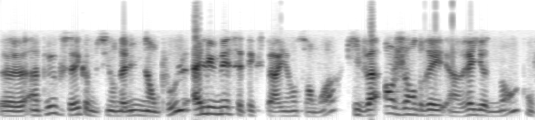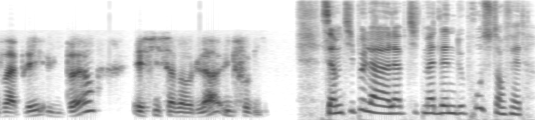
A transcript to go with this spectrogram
euh, un peu, vous savez, comme si on allume une ampoule, allumer cette expérience en moi, qui va engendrer un rayonnement qu'on va appeler une peur, et si ça va au-delà, une phobie. C'est un petit peu la, petite Madeleine de Proust en fait,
